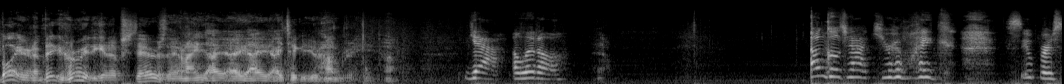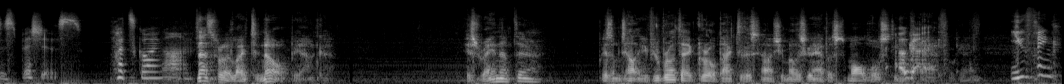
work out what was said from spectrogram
Boy, you're in a big hurry to get upstairs there, and I, I, I, I, I take it you're hungry. huh? Yeah, a little. Yeah. Uncle Jack, you're like super suspicious. What's going on? That's what I'd like to know, Bianca. Is Rain up there? Because I'm telling you, if you brought that girl back to this house, your mother's gonna have a small hosting Okay. calf, okay? You think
